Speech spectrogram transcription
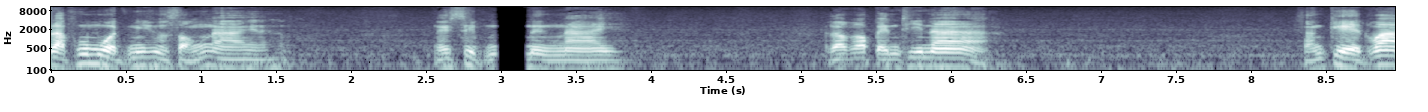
ระดับผู้หมวดมีอยู่สองนายนะครับ ในสิบหนึ่งนาย แล้วก็เป็นที่หน้า สังเกตว่า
